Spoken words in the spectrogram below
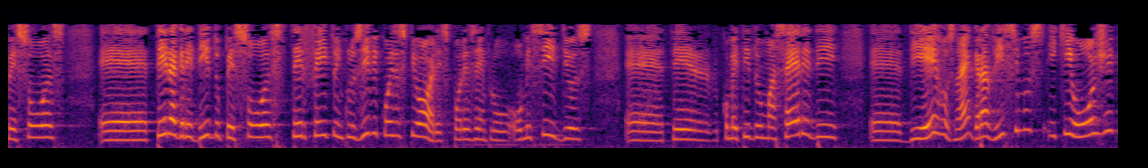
pessoas, é, ter agredido pessoas, ter feito inclusive coisas piores, por exemplo, homicídios, é, ter cometido uma série de é, de erros né, gravíssimos e que hoje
